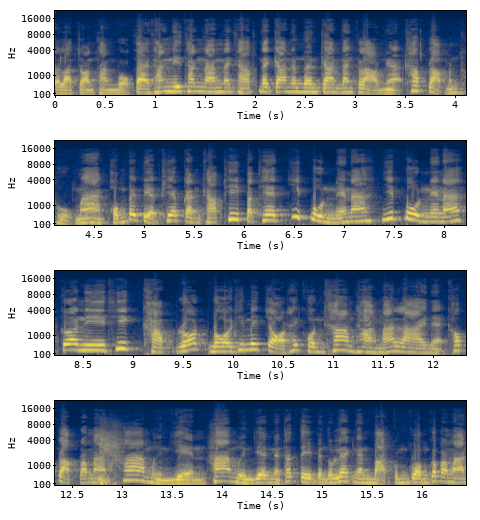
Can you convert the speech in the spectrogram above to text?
จราจรทางบก แต่ทั้งนี้ทั้งนั้นนะครับในการดำเนินการดังกล่าวเนี่ยค่าปรับมันถูกมาก ผมไปเปรียบเทียบกันครับที่ประเทศญี่ปุ่นเนี่ยนะญี่ปุ่นเนี่ยนะกรณีที่ขับรถโดยที่ไม่จอดให้คนข้ามทางม้าลายเนี่ยเขาปรับประมาณ 50,000 เยน 50,000 เยนเนี่ยถ้าตีเป็นตัวเลขเงินบาทกลมๆ ก็ประมาณ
